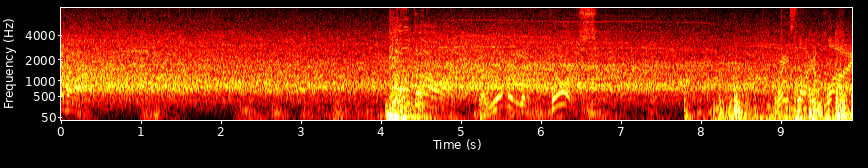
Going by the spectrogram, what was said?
Ivar. Bulldog delivered with force. Waistlock applied.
